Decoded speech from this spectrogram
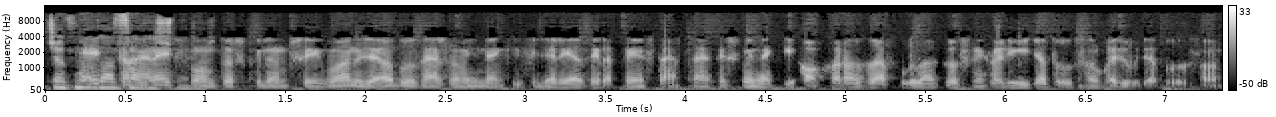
Csak maga egy, a talán egy fontos különbség van, ugye adózásban mindenki figyeli azért a pénztárcáját, és mindenki akar azzal foglalkozni, hogy így adózom, vagy úgy adózom.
